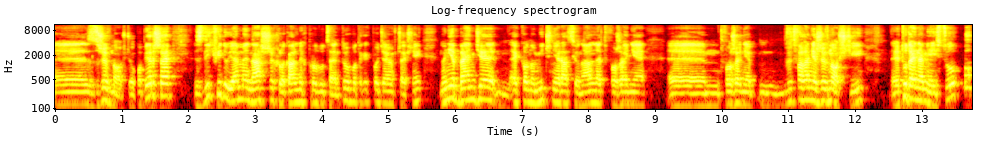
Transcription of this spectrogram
y, z żywnością? Po pierwsze, zlikwidujemy naszych lokalnych producentów, bo tak jak powiedziałem wcześniej, no nie będzie ekonomicznie racjonalne tworzenie, em, tworzenie wytwarzanie żywności, e, tutaj na miejscu, bo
